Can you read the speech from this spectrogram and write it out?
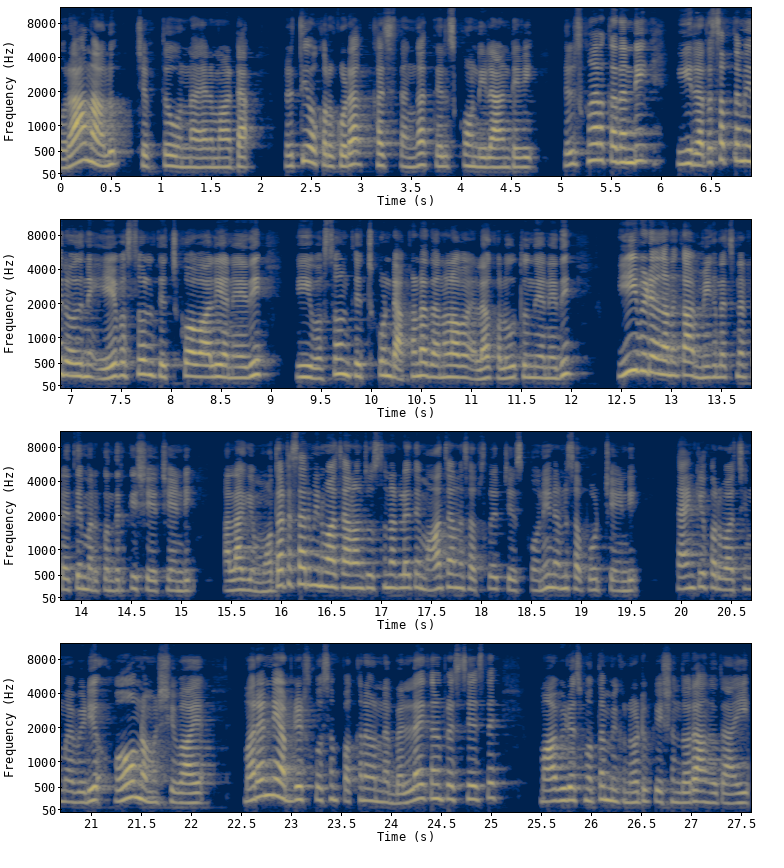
పురాణాలు చెప్తూ ఉన్నాయన్నమాట. ప్రతి ఒక్కరు కూడా ఖచ్చితంగా తెలుసుకోండి ఇలాంటివి. తెలుసుకున్నారు కదండి. ఈ రథసప్తమి రోజున ఏ వస్తువులు తెచ్చుకోవాలి అనేది ఈ వస్తువులను తెచ్చుకుంటే అఖండ ధనలాభం ఎలా కలుగుతుంది అనేది ఈ వీడియో కనుక మీకు నచ్చినట్లయితే మరికొందరికి షేర్ చేయండి. అలాగే మొదటిసారి మీరు మా ఛానల్ చూస్తున్నట్లయితే మా ఛానల్ సబ్స్క్రైబ్ చేసుకొని నన్ను సపోర్ట్ చేయండి. Thank you for watching my video. ఓం నమ శివాయ. మరిన్ని అప్డేట్స్ కోసం పక్కన ఉన్న బెల్ ఐకాన్ ప్రెస్ చేస్తే మా వీడియోస్ మొత్తం మీకు నోటిఫికేషన్ ద్వారా అందుతాయి.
